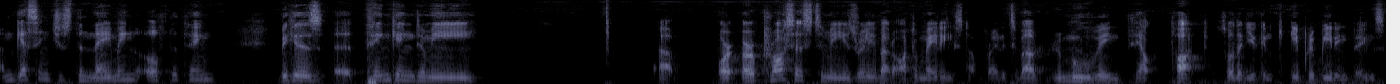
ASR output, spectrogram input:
I'm guessing just the naming of the thing because uh, thinking to me uh, or, or process to me is really about automating stuff right it's about removing th- thought so that you can keep repeating things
